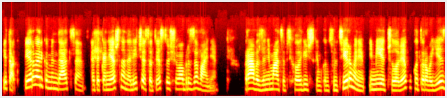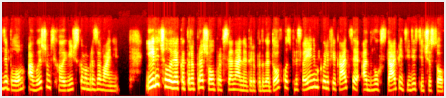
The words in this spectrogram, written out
Итак, первая рекомендация – это, конечно, наличие соответствующего образования. Право заниматься психологическим консультированием имеет человек, у которого есть диплом о высшем психологическом образовании, или человек, который прошел профессиональную переподготовку с присвоением квалификации от 250 часов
